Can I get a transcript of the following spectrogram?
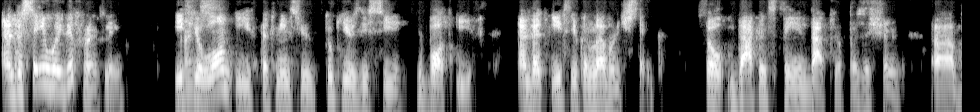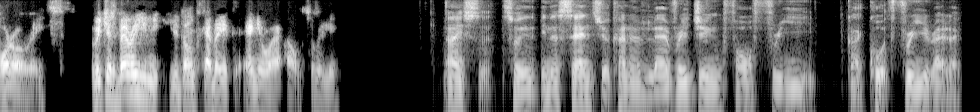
And the same way differently. If nice. you loan ETH, that means you took USDC, you bought ETH, and that ETH you can leverage stake. So that is paying back your position uh, borrow rates, which is very unique. You don't have it anywhere else, really. Nice. So in, in a sense, you're kind of leveraging for free, like quote free, right? Like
